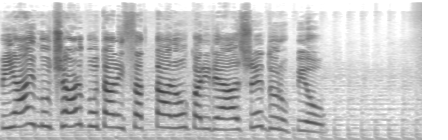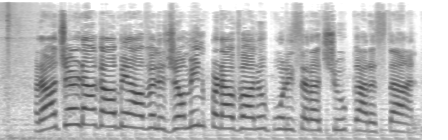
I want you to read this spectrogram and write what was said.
પીઆઈ મુછાળ પોતાની સત્તાનો કરી રહ્યા છે દુરુપયોગ. રાજરડા ગામે આવેલ જમીન પડાવવાનું પોલીસે રચ્યું કારસ્તાન.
